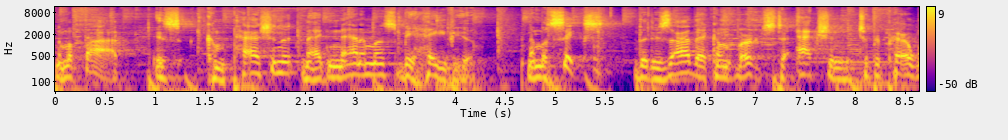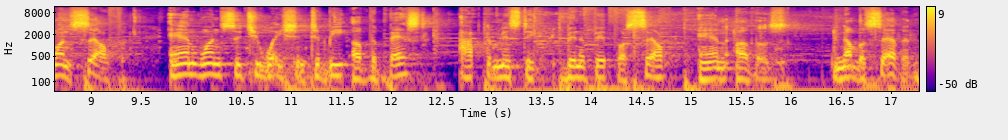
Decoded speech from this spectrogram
Number five, is compassionate, magnanimous behavior. Number six, the desire that converts to action to prepare oneself and one's situation to be of the best optimistic benefit for self and others. Number seven,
